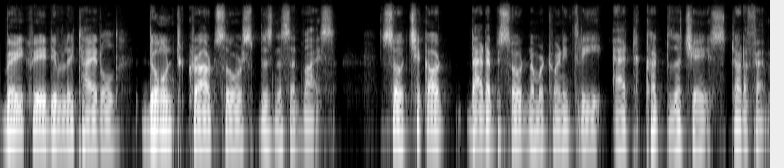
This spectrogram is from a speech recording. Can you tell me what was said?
very creatively titled Don't Crowdsource Business Advice. So check out that episode, number 23, at cuttothechase.fm.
